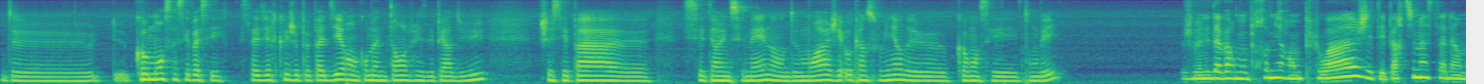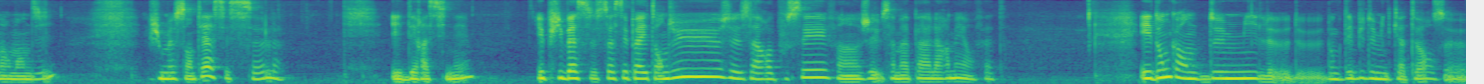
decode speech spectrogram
de, comment ça s'est passé. C'est-à-dire que je peux pas dire en combien de temps je les ai perdus. Je sais pas euh, si c'était en une semaine, en deux mois. J'ai aucun souvenir de comment c'est tombé. Je venais d'avoir mon premier emploi. J'étais partie m'installer en Normandie. Je me sentais assez seule et déracinée. Et puis bah, ça s'est pas étendu, ça a repoussé. Enfin, ça m'a pas alarmée en fait. Et donc en 2000, donc début 2014, euh,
